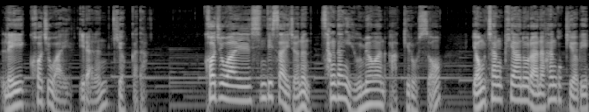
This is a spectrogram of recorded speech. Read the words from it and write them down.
레이 커즈와일이라는 기업가다. 커즈와일 신디사이저는 상당히 유명한 악기로서 영창 피아노라는 한국 기업이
